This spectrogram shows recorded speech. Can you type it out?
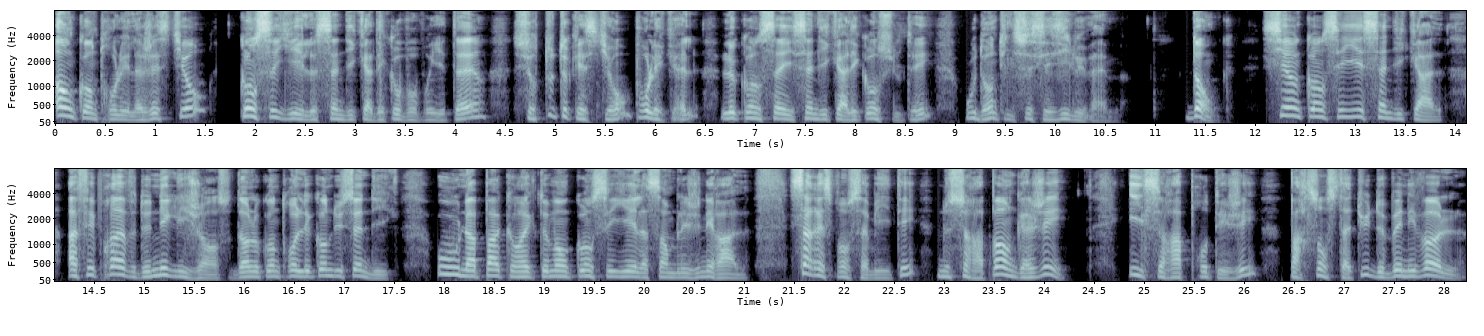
en contrôler la gestion, conseiller le syndicat des copropriétaires sur toute question pour lesquelles le conseil syndical est consulté ou dont il se saisit lui-même. Donc, si un conseiller syndical a fait preuve de négligence dans le contrôle des comptes du syndic ou n'a pas correctement conseillé l'Assemblée générale, sa responsabilité ne sera pas engagée. Il sera protégé par son statut de bénévole.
